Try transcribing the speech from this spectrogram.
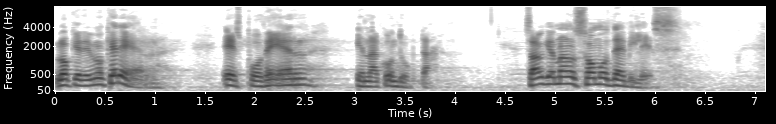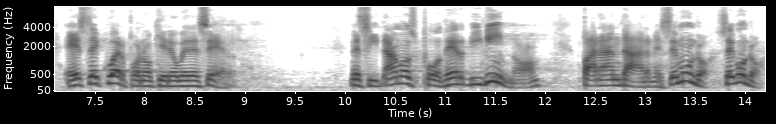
lo que debemos querer es poder en la conducta. ¿Saben que, hermanos, somos débiles? Este cuerpo no quiere obedecer. Necesitamos poder divino para andar en este mundo. Segundo,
